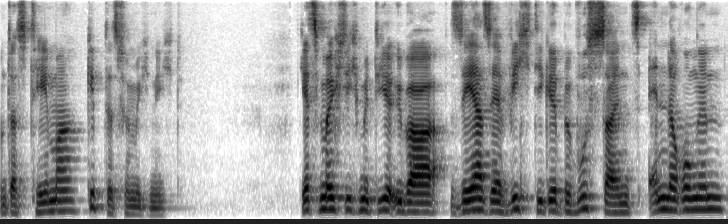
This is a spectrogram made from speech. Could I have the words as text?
und das Thema gibt es für mich nicht. Jetzt möchte ich mit dir über sehr, sehr wichtige Bewusstseinsänderungen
